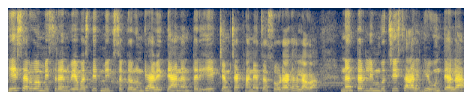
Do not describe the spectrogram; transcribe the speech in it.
हे सर्व मिश्रण व्यवस्थित मिक्स करून घ्यावे. त्यानंतर एक चमचा खाण्याचा सोडा घालावा. नंतर लिंबूची साल घेऊन त्याला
